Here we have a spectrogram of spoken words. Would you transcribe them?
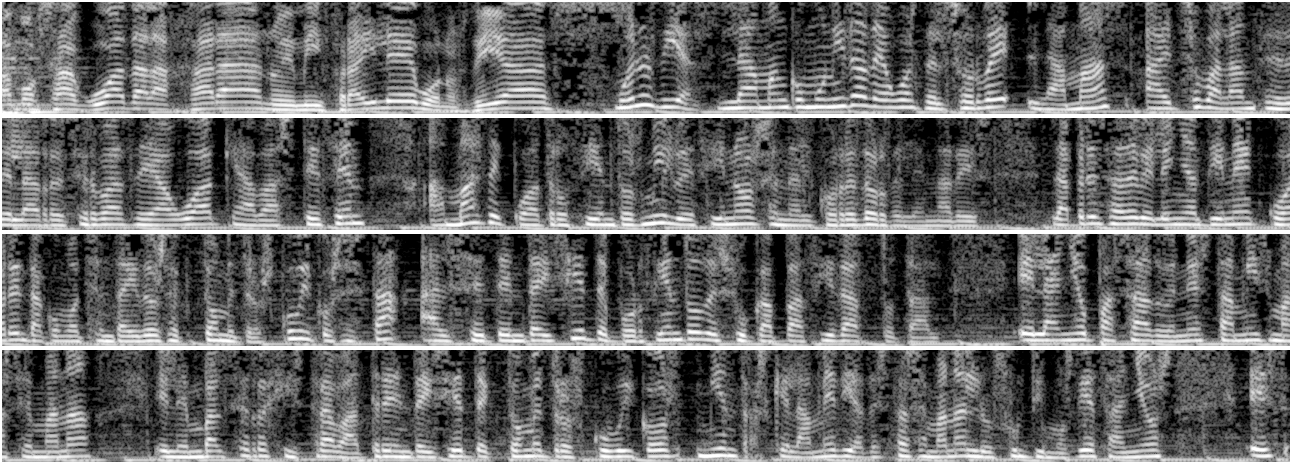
Vamos a Guadalajara, Noemí Fraile, buenos días. Buenos días. La Mancomunidad de Aguas del Sorbe, la MAS, ha hecho balance de las reservas de agua que abastecen a más de 400.000 vecinos en el corredor de Lenares. La presa de Beleña tiene 40,82 hectómetros cúbicos, está al 77% de su capacidad total. El año pasado, en esta misma semana, el embalse registraba 37 hectómetros cúbicos, mientras que la media de esta semana en los últimos 10 años es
